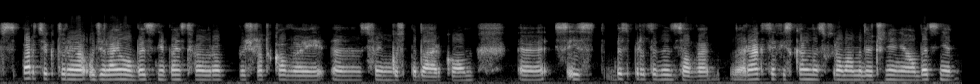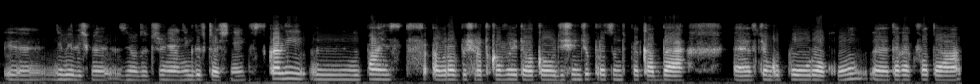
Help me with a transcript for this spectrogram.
Wsparcie, które udzielają obecnie państwa Europy Środkowej e, swoim gospodarkom e, jest bezprecedensowe. Reakcja fiskalna, z którą mamy do czynienia obecnie, e, nie mieliśmy z nią do czynienia nigdy wcześniej. W skali państw Europy Środkowej to około 10% PKB w ciągu pół roku. Taka kwota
